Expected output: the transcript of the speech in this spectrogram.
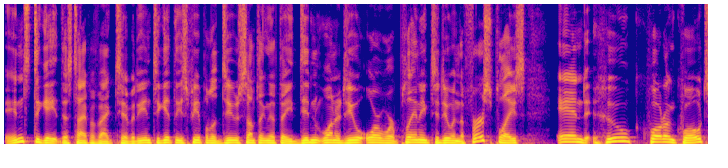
instigate this type of activity and to get these people to do something that they didn't want to do or were planning to do in the first place, and who, quote unquote,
